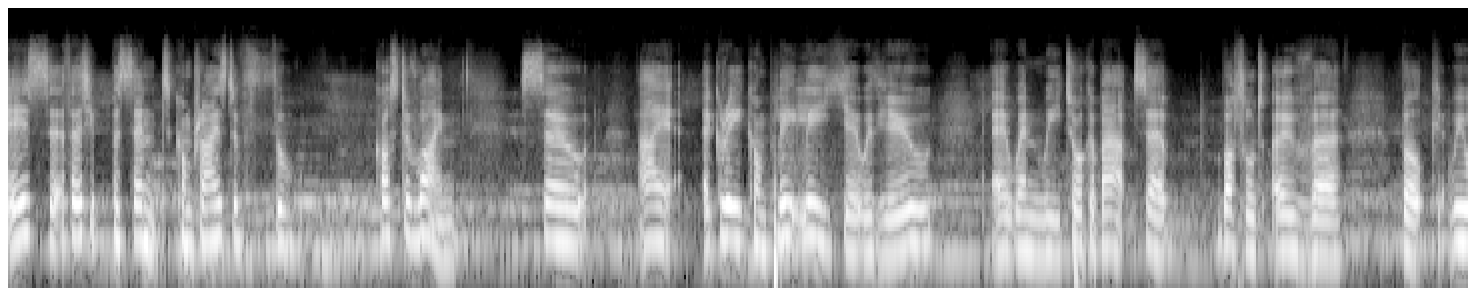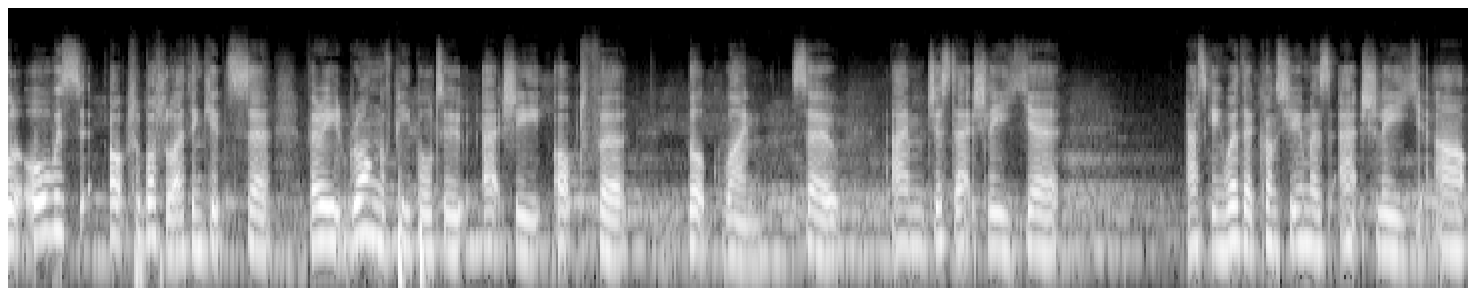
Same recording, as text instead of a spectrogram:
is uh, 30% comprised of the cost of wine. So I agree completely uh, with you uh, when we talk about uh, bottled over bulk. We will always opt for bottle. I think it's uh, very wrong of people to actually opt for bulk wine. So I'm just actually uh, asking whether consumers actually are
